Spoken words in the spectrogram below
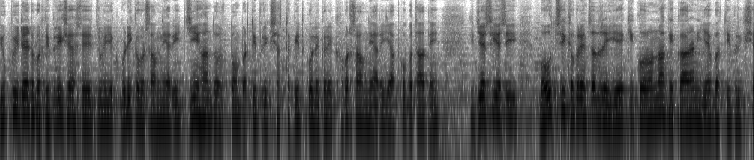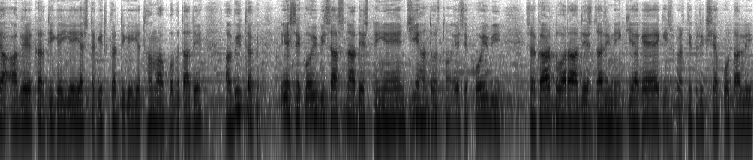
यूपी टेट भर्ती परीक्षा से जुड़ी एक बड़ी खबर सामने आ रही है। जी हाँ दोस्तों, भर्ती परीक्षा स्थगित को लेकर एक खबर सामने आ रही है। आपको बता दें कि जैसी ऐसी बहुत सी खबरें चल रही है कि कोरोना के कारण यह भर्ती परीक्षा आगे कर दी गई है या स्थगित कर दी गई है तो हम आपको बता दें, अभी तक ऐसे कोई भी शासन आदेश नहीं आए हैं। जी हाँ दोस्तों, ऐसे कोई भी सरकार द्वारा आदेश जारी नहीं किया गया है कि इस भर्ती परीक्षा को टाली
